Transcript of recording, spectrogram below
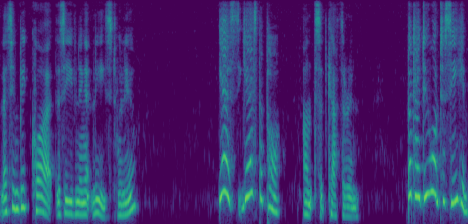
Let him be quiet this evening at least, will you?" "Yes, yes, papa," answered Catherine. "But I do want to see him,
